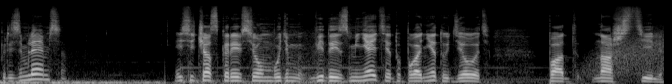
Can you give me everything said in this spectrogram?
Приземляемся. И сейчас, скорее всего, мы будем видоизменять эту планету, делать под наш стиль.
